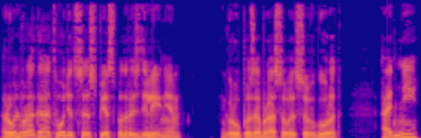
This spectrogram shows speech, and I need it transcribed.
Роль врага отводится спецподразделениям. Группы забрасываются в город, Одни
